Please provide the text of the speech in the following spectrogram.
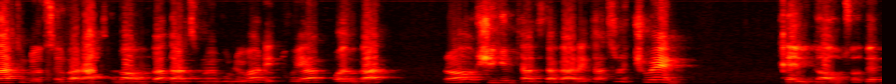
ქართული ოცნება რა თქმა უნდა დარწმუნებული ვარ ითქვიან ყველგან, რომ შიგნითაც და გარეთაც რომ ჩვენ ხელი გაუწოდეთ,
